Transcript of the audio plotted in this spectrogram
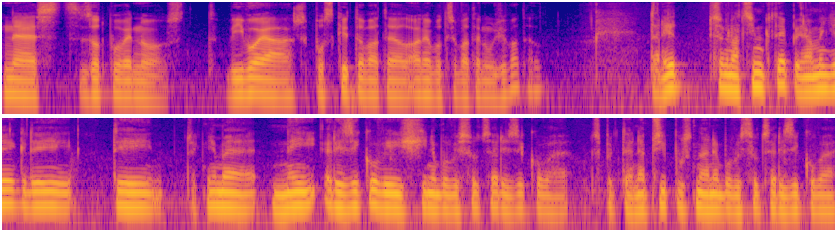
nést zodpovědnost vývojář, poskytovatel, anebo třeba ten uživatel? Tady jsem nacím k té pyramidě, kdy ty, řekněme, nejrizikovější nebo vysoce rizikové, respektive nepřípustné nebo vysoce rizikové,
